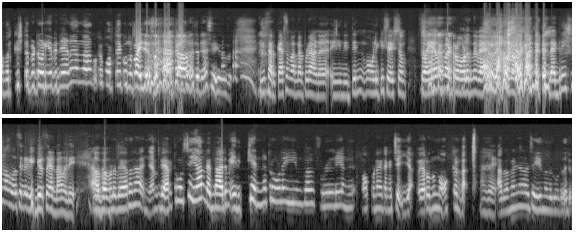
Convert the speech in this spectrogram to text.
അവർക്ക് ഇഷ്ടപ്പെട്ടു തുടങ്ങിയ പിന്നെയാണ് പുറത്തേക്ക് ഒന്ന് ട്രൈ ചെയ്ത് ഞാൻ ചെയ്തത്. ഈ സർക്കാസം പറഞ്ഞപ്പോഴാണ് ഈ നിതിൻ മോളിക്ക് ശേഷം സ്വയം ട്രോളുന്ന വേറൊരാളെ നമ്മൾ കണ്ടിട്ടില്ല. ഗ്രീഷ്മ ബോസിന്റെ വീഡിയോസ് കണ്ടാൽ മതി. അപ്പൊ നമ്മൾ വേറൊരാ ഞാൻ വേറെ ട്രോൾ ചെയ്യാറുണ്ട് എന്നാലും എനിക്ക് എന്നെ ട്രോൾ ചെയ്യുമ്പോ ഫുള്ളി അങ്ങ് ഓപ്പൺ ആയിട്ട് അങ്ങ് ചെയ്യാം. വേറെ ഒന്നും നോക്കണ്ട. അതെ. അതുകൊണ്ടാണ് ഞാൻ ചെയ്യുന്നത് കൂടുതലും.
